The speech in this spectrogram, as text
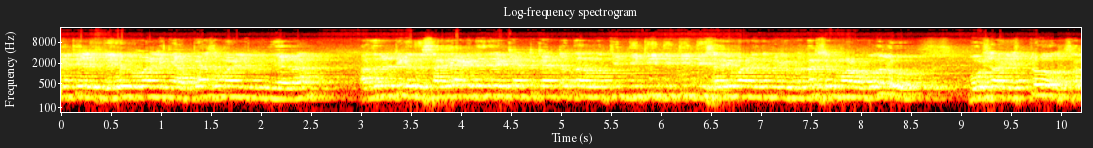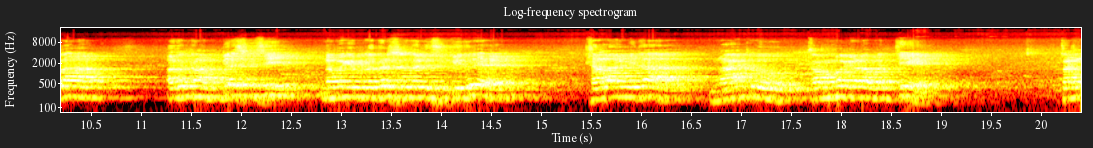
ರೀತಿಯಲ್ಲಿ ಪ್ರಯೋಗ ಮಾಡಲಿಕ್ಕೆ, ಅಭ್ಯಾಸ ಮಾಡಲಿಕ್ಕೆ ಜನ ಅದರೊಟ್ಟಿಗೆ ಅದು ಸರಿಯಾಗದಿದ್ದರೆ ಕಟ್ಟು ಕಟ್ಟು ಅಂತ ಅದನ್ನು ತಿದ್ದಿ ತಿದ್ದಿ ತಿದ್ದಿ ಸರಿ ಮಾಡಿ ನಮಗೆ ಪ್ರದರ್ಶನ ಮಾಡುವ ಬದಲು ಬಹುಶಃ ಎಷ್ಟೋ ಸಲ ಅದನ್ನು ಅಭ್ಯಸಿಸಿ ನಮಗೆ ಪ್ರದರ್ಶನದಲ್ಲಿ ಸಿಕ್ಕಿದರೆ ಕಲಾವಿದ ನಾಲ್ಕು ಕಂಬಗಳ ಮಧ್ಯೆ ತನ್ನ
